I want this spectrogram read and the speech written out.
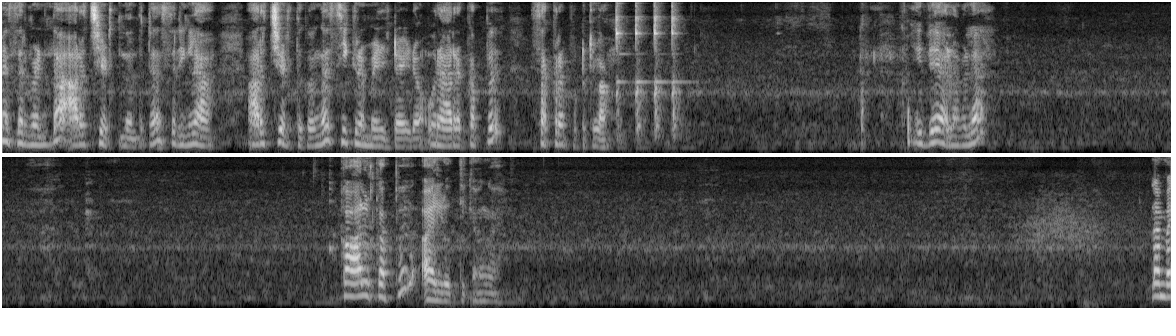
மெஷர்மெண்ட் தான் அரைச்சி எடுத்துன்னு வந்துட்டேன். சரிங்களா? அரைச்சி எடுத்துக்கோங்க. சீக்கிரம் மெல்ட் ஆகிடும் ஒரு அரை கப்பு சர்க்கரை போட்டுக்கலாம். இதே அளவில் கால் கப்பு ஆயில் ஊற்றிக்கோங்க நம்ம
